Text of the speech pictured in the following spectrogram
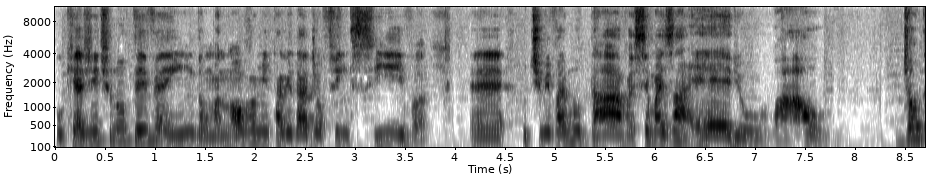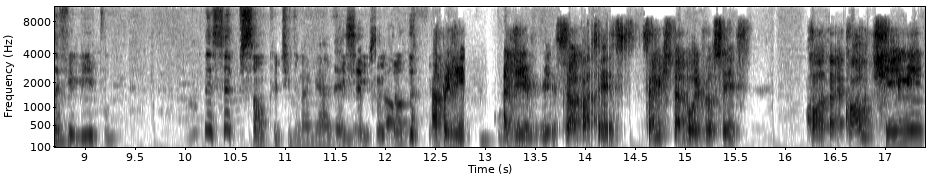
o que a gente não teve ainda, uma nova mentalidade ofensiva. É, o time vai mudar, vai ser mais aéreo. Uau! John DeFilippo. Uma decepção que eu tive na minha vida. Decepção. John Rapidinho, adiv- só pra ser se a mente tá boa de vocês. Conta qual time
